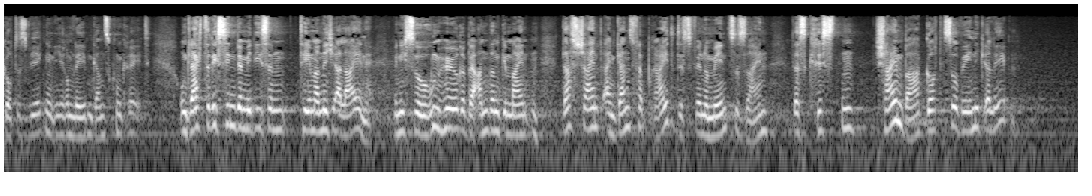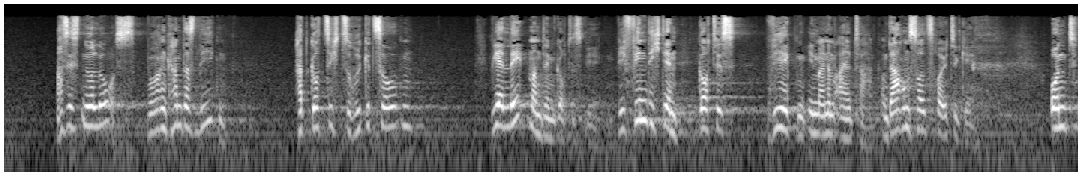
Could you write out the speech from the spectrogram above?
Gottes Wirken in ihrem Leben ganz konkret. Und gleichzeitig sind wir mit diesem Thema nicht alleine. Wenn ich so rumhöre bei anderen Gemeinden, das scheint ein ganz verbreitetes Phänomen zu sein, dass Christen scheinbar Gott so wenig erleben. Was ist nur los? Woran kann das liegen? Hat Gott sich zurückgezogen? Wie erlebt man denn Gottes Wirken? Wie finde ich denn Gottes wirken in meinem Alltag. Und darum soll es heute gehen. Und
